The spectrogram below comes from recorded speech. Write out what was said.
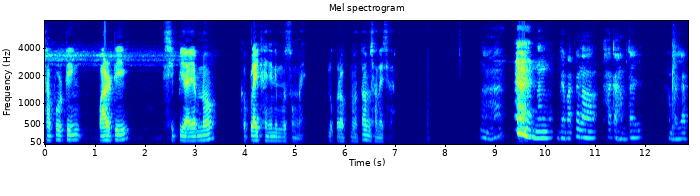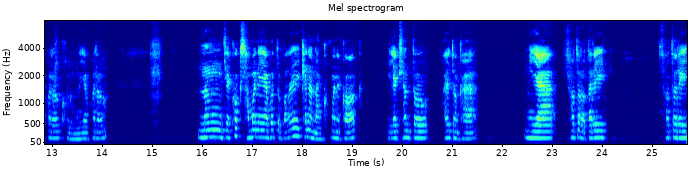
supporting party CPIM no kwplai khainani muchungnai lukurok no tamo je kok samani yabo to balai khena nangkuk mani kok election to phai tongkha miya সতেরো তারিখ সতেরোই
